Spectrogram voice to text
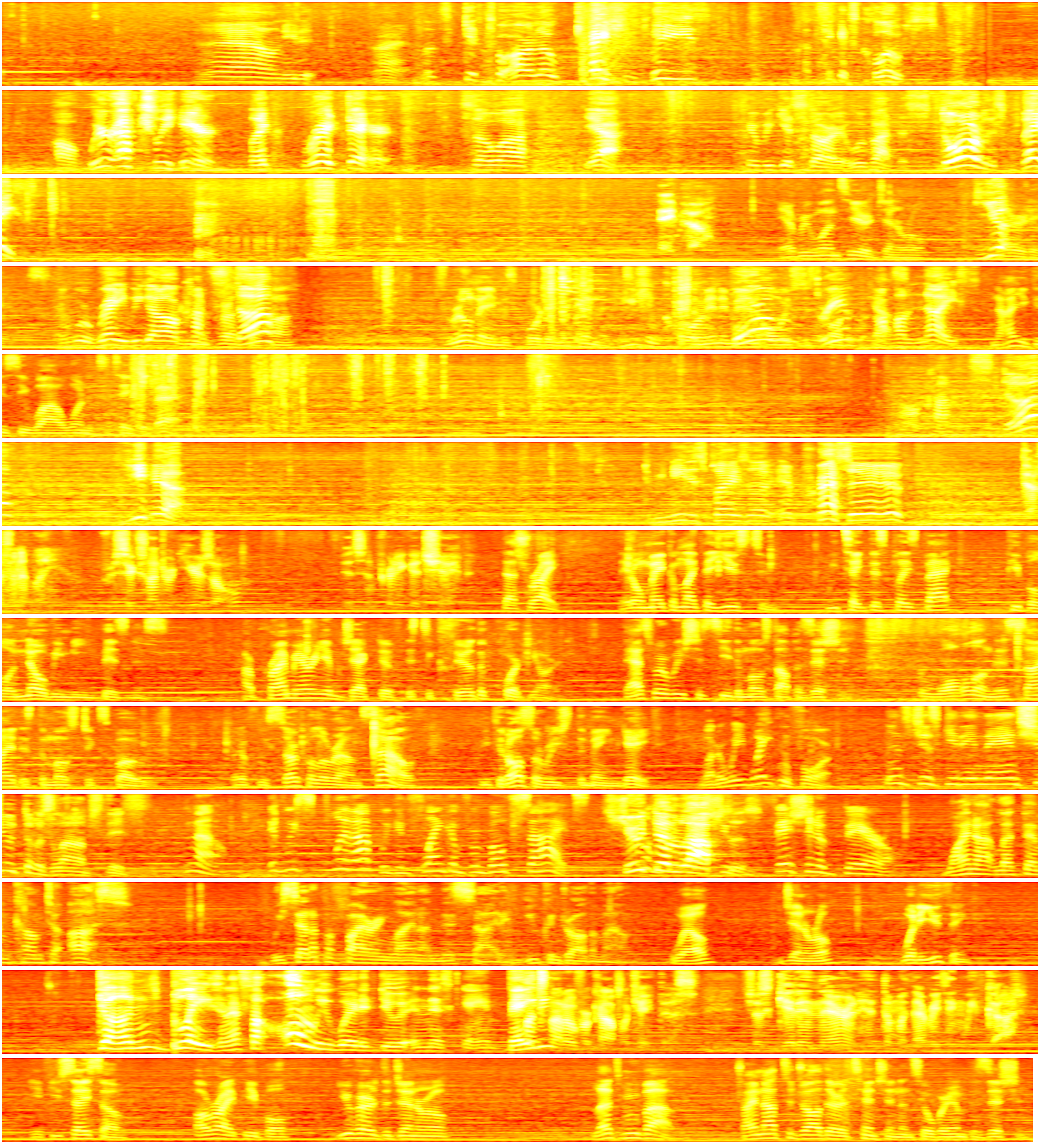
I don't need it. Alright, let's get to our location, please. I think it's close. Oh, we're actually here. Like, right there. So, uh, yeah. Here we get started. We're about to storm this place. Everyone's here, General. Yup. There it is. And we're ready. We got all Pretty kinds of stuff. huh? Its real name is Fort Independence. Fusion The core. Minutemen Four of always them? just Three called of it the them? Oh, nice. Now you can see why I wanted to take it back. All kinds of stuff? Yeah! Do we need this place? Uh, impressive! Definitely. For 600 years old, it's in pretty good shape. That's right. They don't make them like they used to. We take this place back, people will know we mean business. Our primary objective is to clear the courtyard. That's where we should see the most opposition. The wall on this side is the most exposed. But if we circle around south, we could also reach the main gate. What are we waiting for? Let's just get in there and shoot those lobsters. No. If we split up, we can flank them from both sides. Shoot It'll them like shooting lobsters. Fish in a barrel. Why not let them come to us? We set up a firing line on this side and you can draw them out. Well, General, what do you think? Guns blazing. That's the only way to do it in this game, baby. Let's not overcomplicate this. Just get in there and hit them with everything we've got. If you say so. All right, people. You heard the General. Let's move out. Try not to draw their attention until we're in position.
